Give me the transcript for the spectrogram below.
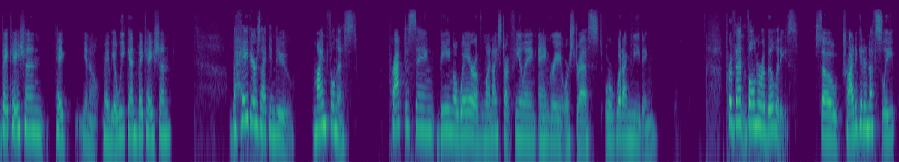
vacation take you know maybe a weekend vacation. Behaviors i can do. Mindfulness. Practicing being aware of when i start feeling angry or stressed or what i'm needing. Prevent vulnerabilities. So try to get enough sleep.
